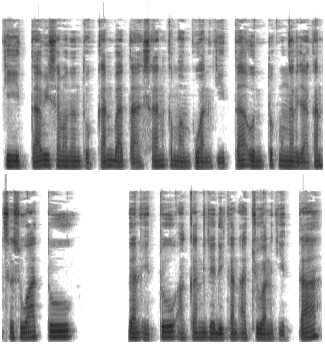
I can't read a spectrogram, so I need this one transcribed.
kita bisa menentukan batasan kemampuan kita untuk mengerjakan sesuatu. Dan itu akan dijadikan acuan kita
